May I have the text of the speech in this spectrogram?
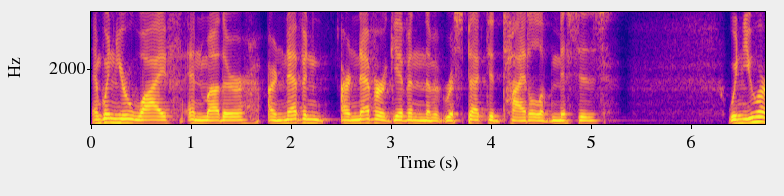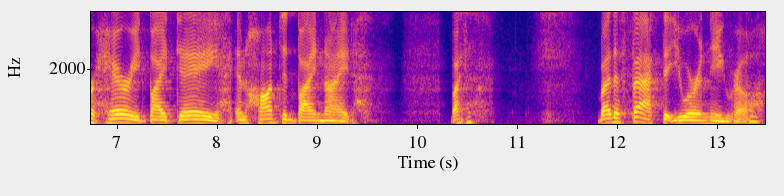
and when your wife and mother are never, are never given the respected title of Mrs., when you are harried by day and haunted by night by the, by the fact that you are a Negro,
